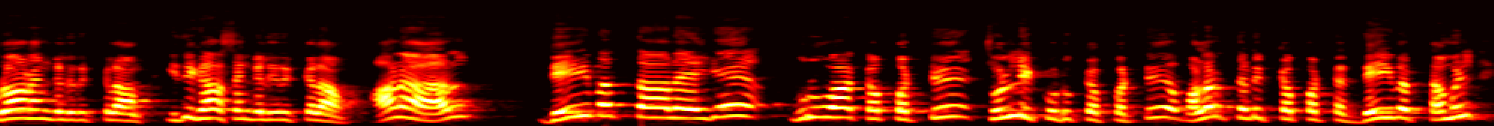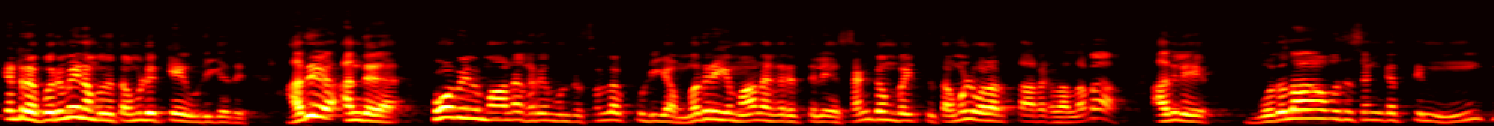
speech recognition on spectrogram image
புராணங்கள் இருக்கலாம் இதிகாசங்கள் இருக்கலாம். ஆனால் தெய்வத்தாலேயே உருவாக்கப்பட்டு சொல்லிக் கொடுக்கப்பட்டு வளர்த்தெடுக்கப்பட்ட தெய்வ தமிழ் என்ற பெருமை நமது தமிழுக்கே உரியது. அது அந்த கோவில் மாநகரம் என்று சொல்லக்கூடிய மதுரை மாநகரத்திலே சங்கம் வைத்து தமிழ் வளர்த்தார்கள் அல்லவா? அதிலே முதலாவது சங்கத்தின்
